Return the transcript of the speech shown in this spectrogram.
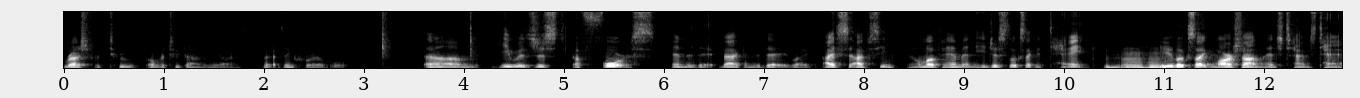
rushed for two over two thousand yards. That's incredible. Um, he was just a force in the day back in the day. Like I, I've seen film of him, and he just looks like a tank. Mhm. He looks like Marshawn Lynch times ten.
